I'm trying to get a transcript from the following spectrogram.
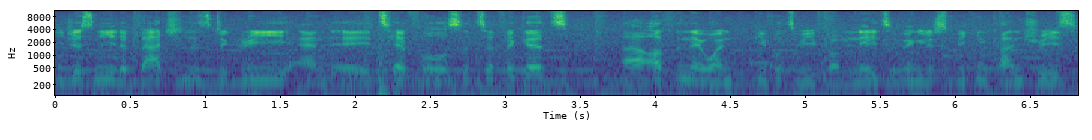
You just need a bachelor's degree and a TEFL certificate. Uh, often they want people to be from native English speaking countries,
